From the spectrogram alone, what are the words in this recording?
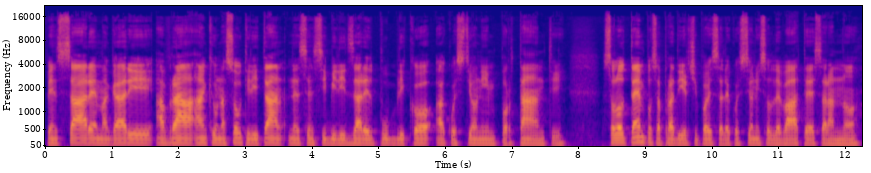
pensare, magari avrà anche una sua utilità nel sensibilizzare il pubblico a questioni importanti. Solo il tempo saprà dirci poi se le questioni sollevate saranno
